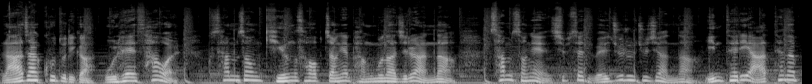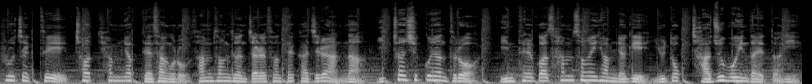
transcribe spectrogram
라자 코두리가 올해 4월 삼성 기흥 사업장에 방문하지를 않나 삼성에 칩셋 외주를 주지 않나 인텔이 아테나 프로젝트의 첫 협력 대상으로 삼성전자 를 선택하지를 않나 2019년 들어 인텔과 삼성의 협력이 유독 자주 보인다 했더니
